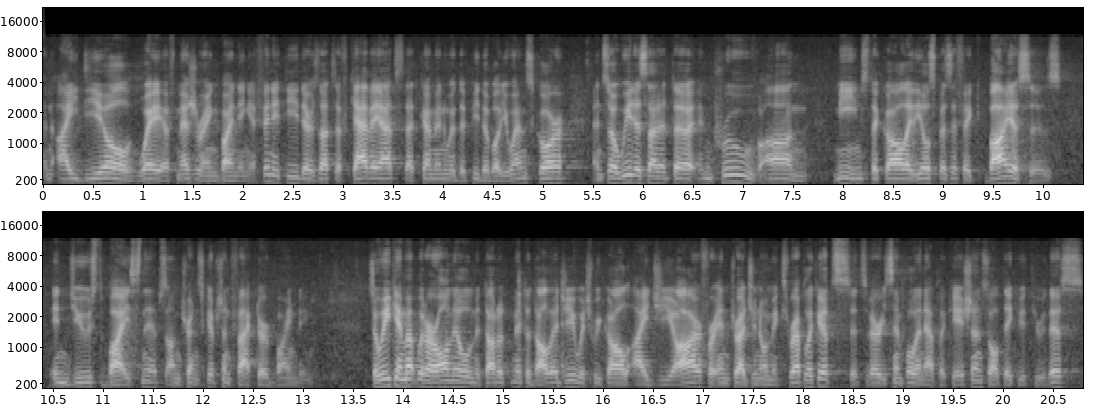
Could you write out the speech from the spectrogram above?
an ideal way of measuring binding affinity. There's lots of caveats that come in with the PWM score. And so we decided to improve on means to call allele-specific biases induced by SNPs on transcription factor binding. So we came up with our own little methodology, which we call IGR for intragenomics replicates. It's very simple in application, so I'll take you through this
